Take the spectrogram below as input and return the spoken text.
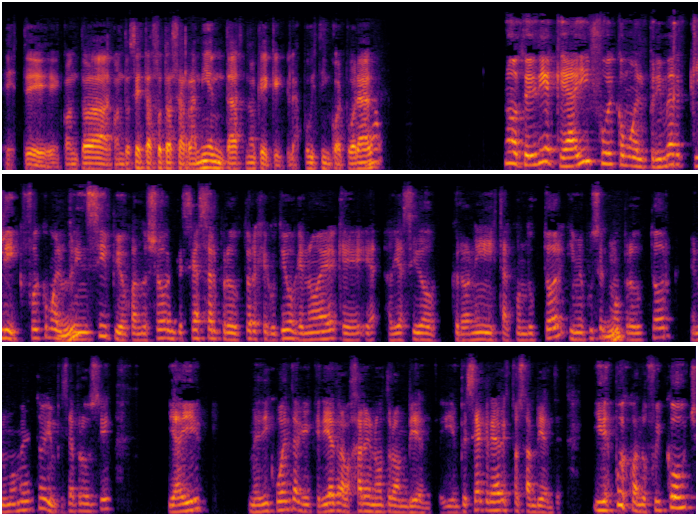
este, con toda, con todas estas otras herramientas, ¿no? Que, que, las pudiste incorporar. No. te diría que ahí fue como el primer clic, fue como el mm. principio, cuando yo empecé a ser productor ejecutivo, que no que había sido cronista, conductor, y me puse como mm. productor en un momento y empecé a producir y ahí me di cuenta que quería trabajar en otro ambiente y empecé a crear estos ambientes. Y después cuando fui coach,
